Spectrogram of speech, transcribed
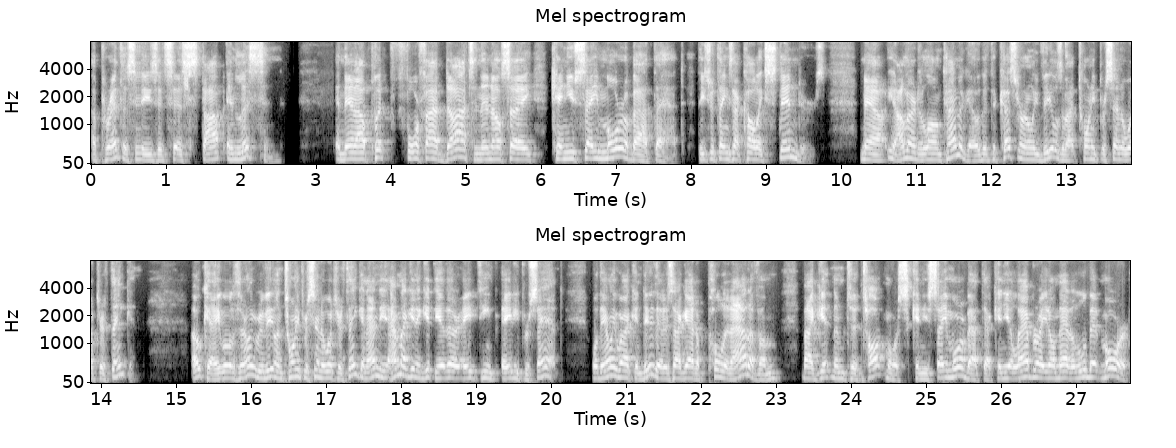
a parenthesis that says stop and listen. And then I'll put four or five dots and then I'll say, Can you say more about that? These are things I call extenders. Now, you know, I learned a long time ago that the customer only reveals about 20% of what they're thinking. Okay, well, if they're only revealing 20% of what they're thinking, I need, how am I going to get the other 18, 80%? Well, the only way I can do that is I got to pull it out of them by getting them to talk more. Can you say more about that? Can you elaborate on that a little bit more?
